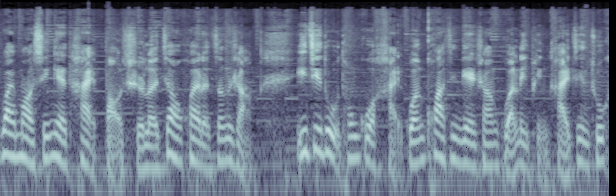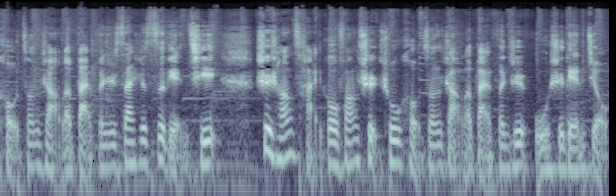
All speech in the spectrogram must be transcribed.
外贸新业态保持了较快的增长。一季度通过海关跨境电商管理平台进出口增长了百分之三十四点七，市场采购方式出口增长了百分之五十。十点九。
